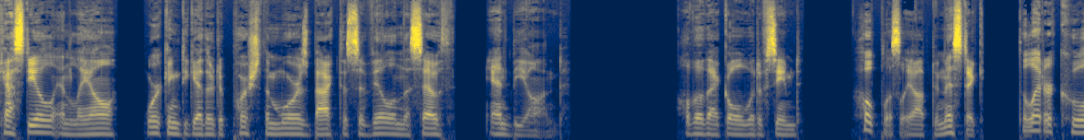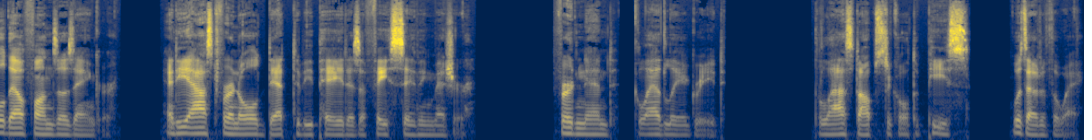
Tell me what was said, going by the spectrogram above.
Castile and Leon working together to push the Moors back to Seville in the south and beyond. Although that goal would have seemed hopelessly optimistic, the letter cooled Alfonso's anger, and he asked for an old debt to be paid as a face saving measure. Ferdinand gladly agreed. The last obstacle to peace was out of the way.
